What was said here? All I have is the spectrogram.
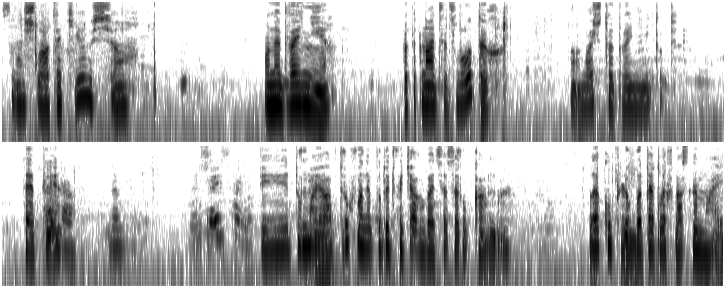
Знайшла такі ось. Вони двойні. По 15 злотих. А, бачите, двойні тут. Теплі. І думаю, а вдруг вони будуть витягуватися за руками. Але куплю, бо теплих в нас немає.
